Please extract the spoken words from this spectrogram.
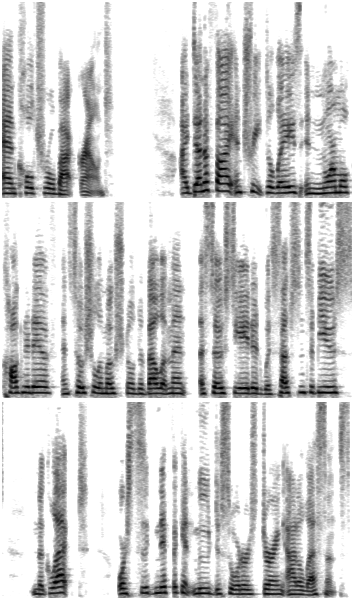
and cultural background. Identify and treat delays in normal cognitive and social emotional development associated with substance abuse neglect or significant mood disorders during adolescence.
